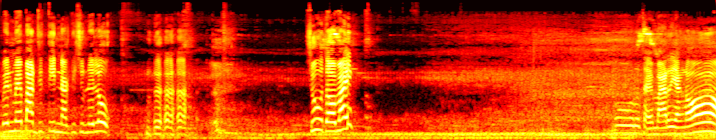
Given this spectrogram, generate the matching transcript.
เป็นแม่บ้านที่ตีนหนักที่สุดในโลก สู้ต่อไหม โอ้ รถไถมาหรือยังเนาะ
